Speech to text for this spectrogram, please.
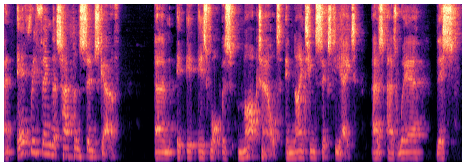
and everything that's happened since Gareth um, it, it is what was marked out in 1968 as as where this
